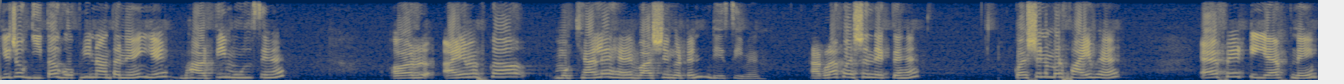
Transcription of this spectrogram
ये जो गीता गोपीनाथन है, ये भारतीय मूल से हैं। और आईएमएफ का मुख्यालय है वाशिंगटन डीसी में। अगला क्वेश्चन देखते हैं। क्वेश्चन नंबर फाइव है एफएटीएफ ने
